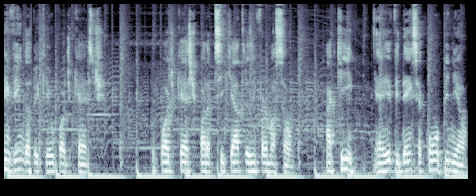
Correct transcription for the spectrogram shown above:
Bem-vindo ao PQ Podcast, o podcast para psiquiatras em formação. Aqui é evidência com opinião.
